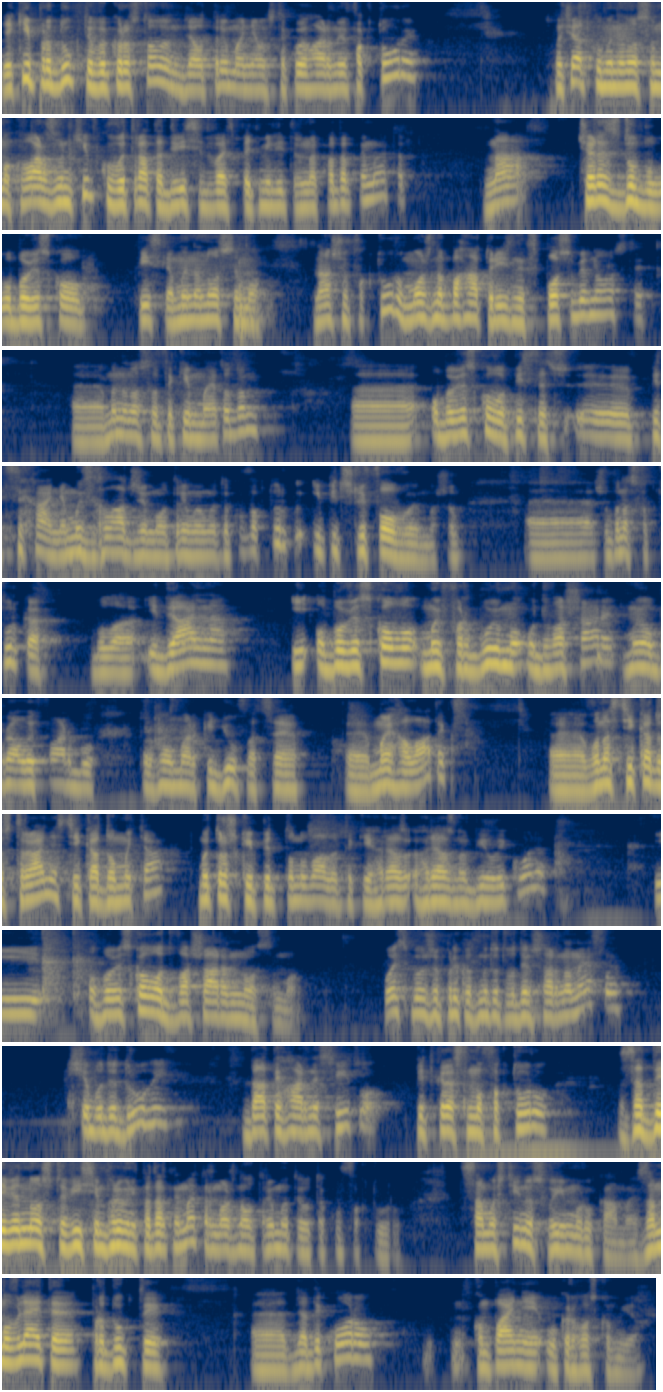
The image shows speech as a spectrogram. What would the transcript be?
Які продукти використовуємо для отримання ось такої гарної фактури? Спочатку ми наносимо кварц-грунтівку, витрата 225 мл на квадратний метр. На, через добу обов'язково після ми наносимо нашу фактуру. Можна багато різних способів наносити. Е, Ми наносили таким методом. Е, Обов'язково після е, підсихання ми згладжуємо, отримуємо таку фактурку і підшліфовуємо, щоб, щоб у нас фактурка була ідеальна. І обов'язково ми фарбуємо у два шари. Ми обрали фарбу торгової марки Дюфа, це е, мегалатекс. Е, Вона стійка до стирання, стійка до миття. Ми трошки підтонували такий грязно-білий колір. І обов'язково два шари носимо. Ось ми вже приклад, ми тут в один шар нанесли. Ще буде другий. Дати гарне світло, підкреслимо фактуру. За 98 гривень квадратний метр можна отримати отаку фактуру самостійно своїми руками. Замовляйте продукти для декору компанії Укргоском'ю.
